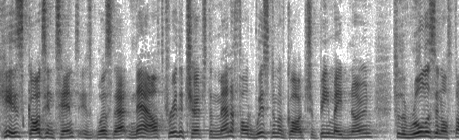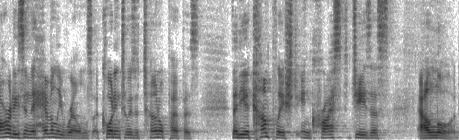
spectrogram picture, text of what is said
His, God's intent is, was that now, through the church, the manifold wisdom of God should be made known to the rulers and authorities in the heavenly realms according to his eternal purpose that he accomplished in Christ Jesus our Lord.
